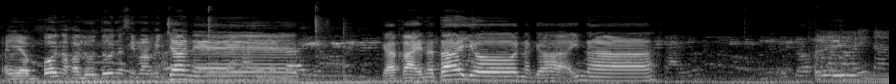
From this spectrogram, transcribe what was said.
Ayan po, nakaluto na si Mami Janet. Kakain na tayo, naghahain na. Ay, na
